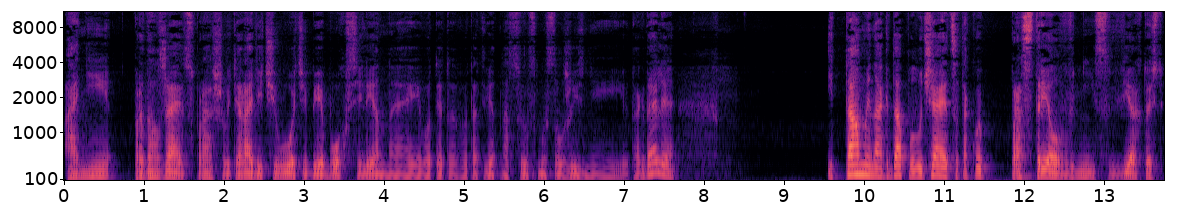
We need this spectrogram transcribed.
они продолжают спрашивать, ради чего тебе бог, вселенная, и вот это вот ответ на смысл жизни и так далее. И там иногда получается такой прострел вниз, вверх, то есть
